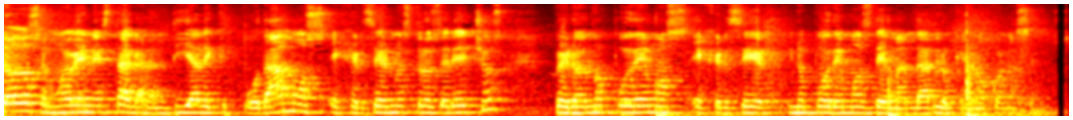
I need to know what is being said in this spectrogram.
todo se mueve en esta garantía de que podamos ejercer nuestros derechos, pero no podemos ejercer y no podemos demandar lo que no conocemos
